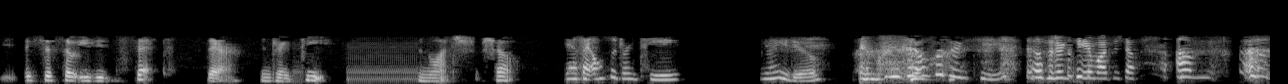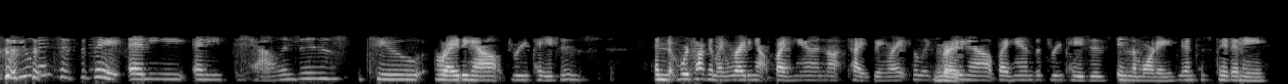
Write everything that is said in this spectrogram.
it's just so easy to sit there and drink tea and watch a show. Yes, I also drink tea. Yeah, you do. And I also drink tea. Also drink tea and watch a show. Um, so do you anticipate any any challenges to writing out three pages? And we're talking like writing out by hand, not typing, right? So like Right. writing out by hand the three pages in the morning. Do you anticipate any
